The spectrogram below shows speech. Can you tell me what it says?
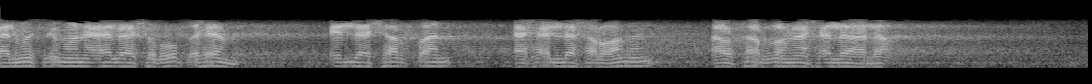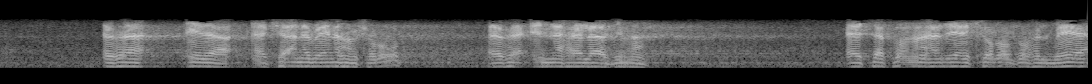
المسلمون على شروطهم إلا شرطا أحل حراما أو حرم حلالا. فإذا كان بينهم شروط فإنها لازمة. تكون هذه الشروط في البيع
